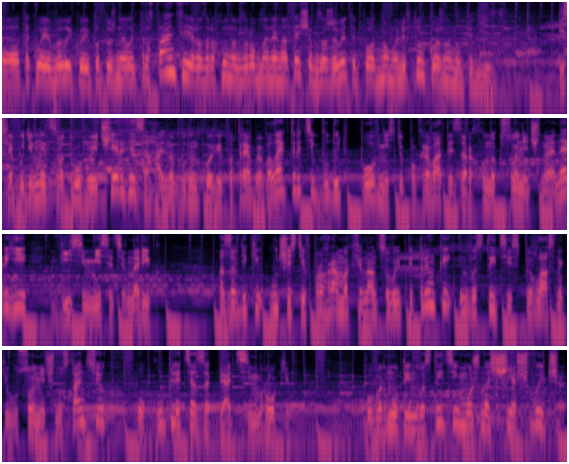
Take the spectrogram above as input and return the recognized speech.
е, такої великої потужної електростанції розрахунок зроблений на те, щоб заживити по одному ліфту в кожному під'їзді. Після будівництва другої черги загальнобудинкові потреби в електриці будуть повністю покриватись за рахунок сонячної енергії 8 місяців на рік. А завдяки участі в програмах фінансової підтримки інвестиції співвласників у сонячну станцію окупляться за 5-7 років. Повернути інвестиції можна ще швидше,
